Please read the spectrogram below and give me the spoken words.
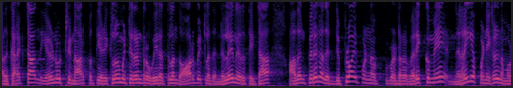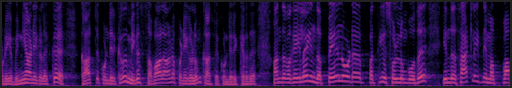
அது கரெக்டாக அந்த எழுநூற்றி நாற்பத்தி ஏழு கிலோமீட்டர்ன்ற உயரத்தில் அந்த ஆர்பிட்டில் அதை நிலைநிறுத்திட்டா அதன் பிறகு அதை டிப்ளாய் பண்ணப்படுற வரைக்குமே நிறைய பணிகள் நம்மளுடைய விஞ்ஞானிகளுக்கு காத்து கொண்டிருக்கிறது. மிக சவாலான பணிகளும் காத்து கொண்டிருக்கிறது. அந்த வகையில் இந்த பேலோட பற்றி சொல்லும்போது இந்த சேட்டலைட் நம்ம பா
